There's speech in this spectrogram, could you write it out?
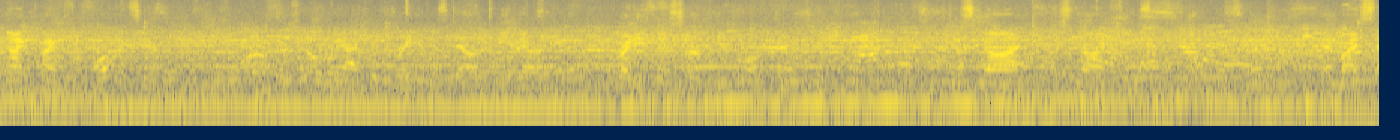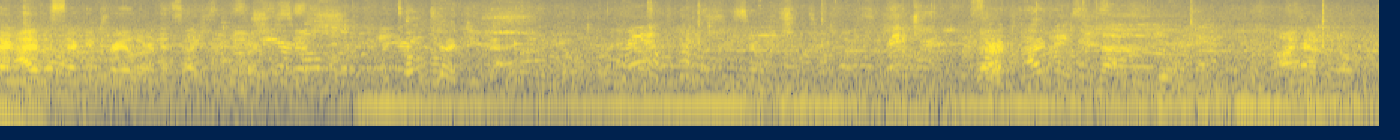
because we got a nighttime performance here. There's no way I could break this down and be there and ready to serve people up there. Just not, just not feasible. And my sec, I have a second trailer and it's actually great. I told you I'd be back. Sir, I will be back here. I have it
